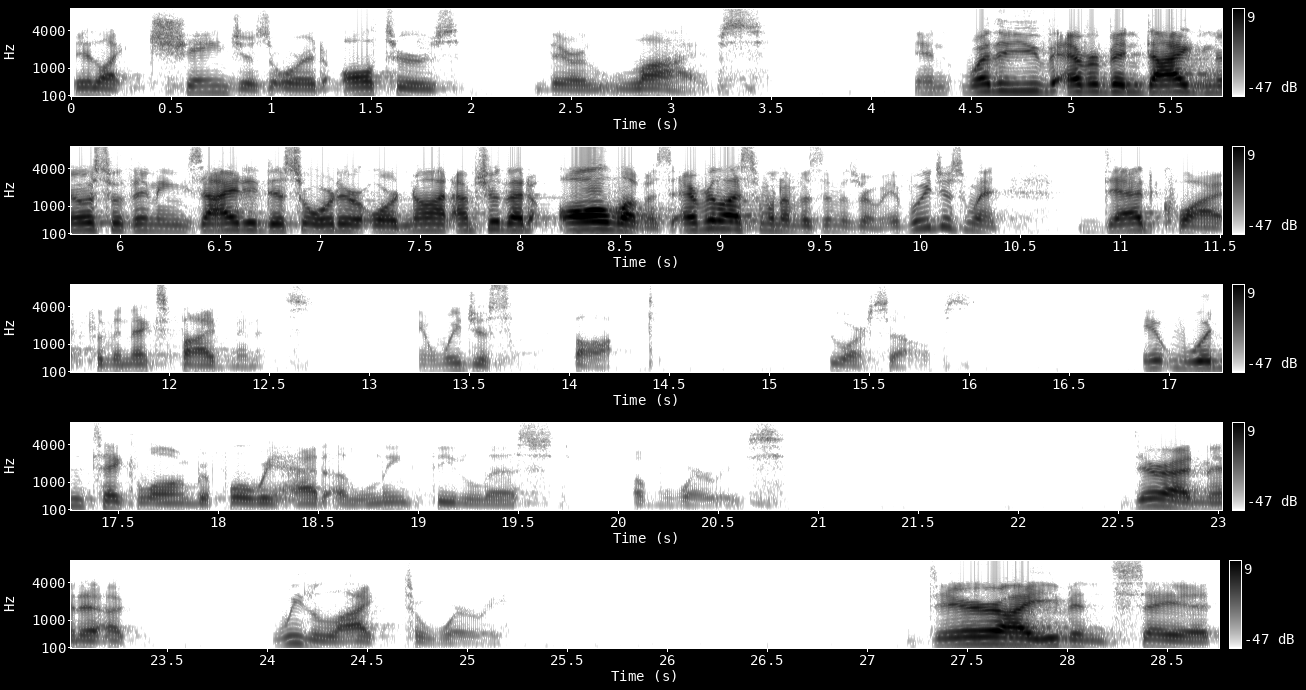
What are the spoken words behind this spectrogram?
it like changes or it alters their lives. And whether you've ever been diagnosed with an anxiety disorder or not, I'm sure that all of us, every last one of us in this room, if we just went dead quiet for the next five minutes, and we just thought to ourselves, it wouldn't take long before we had a lengthy list of worries. Dare I admit it, I, we like to worry. Dare I even say it,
